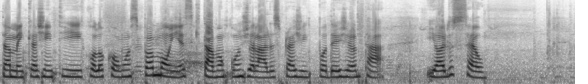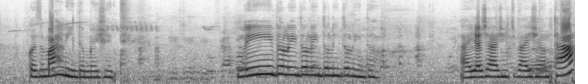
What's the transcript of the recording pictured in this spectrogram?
Também que a gente colocou umas pamonhas que estavam congeladas pra gente poder jantar. E olha o céu. Coisa mais linda, minha gente. Lindo, lindo, lindo, lindo, lindo. Aí já já a gente vai jantar.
